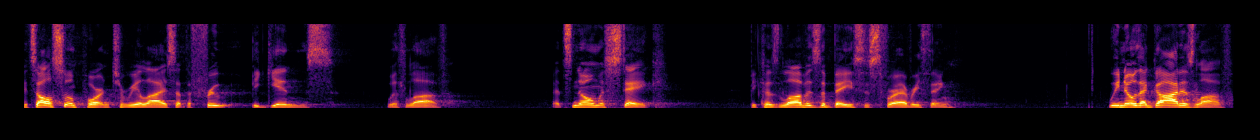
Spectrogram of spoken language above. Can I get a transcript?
It's also important to realize that the fruit begins with love. It's no mistake because love is the basis for everything. We know that God is love.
